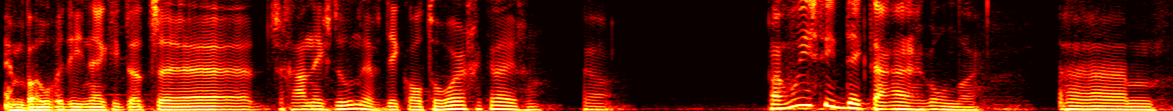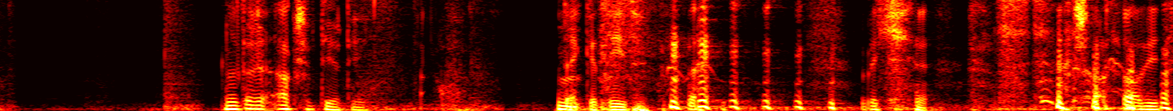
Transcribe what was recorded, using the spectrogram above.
En bovendien denk ik dat eh, ze gaan niks doen. Heeft Dick al te horen gekregen. Ja. Maar hoe is die dik daar eigenlijk onder? Ehm Dat accepteert hij. denk het niet. Weet je, hij, zal er niet,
